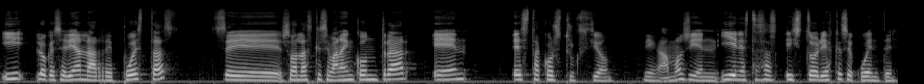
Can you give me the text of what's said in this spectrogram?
y lo que serían las respuestas se, son las que se van a encontrar en esta construcción, digamos, y en, y en estas historias que se cuenten.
